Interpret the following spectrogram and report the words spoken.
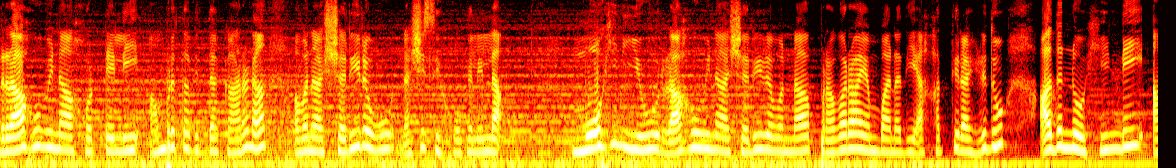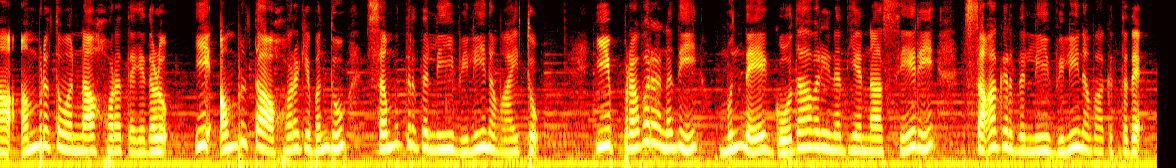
ರಾಹುವಿನ ಹೊಟ್ಟೆಯಲ್ಲಿ ಅಮೃತವಿದ್ದ ಕಾರಣ ಅವನ ಶರೀರವು ನಶಿಸಿ ಹೋಗಲಿಲ್ಲ. ಮೋಹಿನಿಯು ರಾಹುವಿನ ಶರೀರವನ್ನು ಪ್ರವರ ಎಂಬ ನದಿಯ ಹತ್ತಿರ ಹಿಡಿದು ಅದನ್ನು ಹಿಂಡಿ ಆ ಅಮೃತವನ್ನ ಹೊರತೆಗೆದಳು. ಈ ಅಮೃತ ಹೊರಗೆ ಬಂದು ಸಮುದ್ರದಲ್ಲಿ ವಿಲೀನವಾಯಿತು. ಈ ಪ್ರವರ ನದಿ ಮುಂದೆ ಗೋದಾವರಿ ನದಿಯನ್ನ ಸೇರಿ ಸಾಗರದಲ್ಲಿ ವಿಲೀನವಾಗುತ್ತದೆ.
